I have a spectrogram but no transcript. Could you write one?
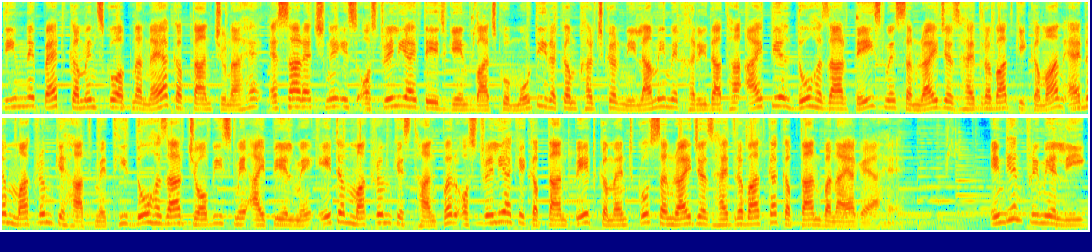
टीम ने पैट कमिंस को अपना नया कप्तान चुना है। एसआरएच ने इस ऑस्ट्रेलियाई तेज गेंदबाज को मोटी रकम खर्च कर नीलामी में खरीदा था। आईपीएल 2023 में सनराइजर्स हैदराबाद की कमान एडम माक्रम के हाथ में थी। 2024 में आईपीएल में एटम माक्रम के स्थान पर ऑस्ट्रेलिया के कप्तान पेट कमेंट को सनराइजर्स हैदराबाद का कप्तान बनाया गया है। Indian Premier League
